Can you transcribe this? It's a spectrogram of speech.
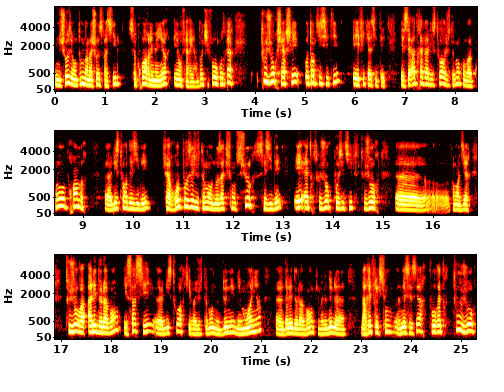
une chose et on tombe dans la chose facile, se croire les meilleurs et on fait rien. Donc il faut au contraire toujours chercher authenticité et efficacité. Et c'est à travers l'histoire justement qu'on va comprendre euh, l'histoire des idées, faire reposer justement nos actions sur ces idées et être toujours positif, toujours, euh, comment dire, toujours aller de l'avant. Et ça, c'est euh, l'histoire qui va justement nous donner les moyens euh, d'aller de l'avant, qui va donner la, réflexion nécessaire pour être toujours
